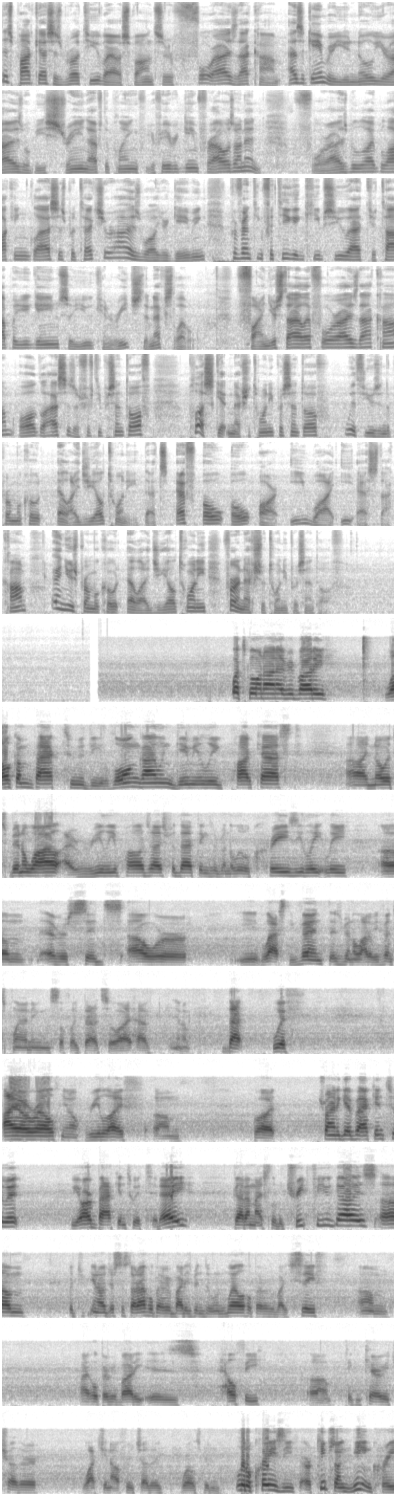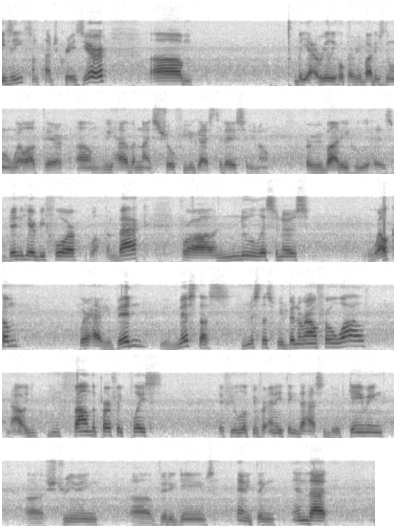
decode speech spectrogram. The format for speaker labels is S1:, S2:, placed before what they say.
S1: This podcast is brought to you by our sponsor, 4eyes.com. As a gamer, you know your eyes will be strained after playing your favorite game for hours on end. 4eyes blue light blocking glasses protects your eyes while you're gaming, preventing fatigue and keeps you at your top of your game so you can reach the next level. Find your style at 4eyes.com. All glasses are 50% off, plus get an extra 20% off with using the promo code LIGL20. That's F O O R E Y E S dot com and use promo code LIGL20 for an extra 20% off. What's going on, everybody? Welcome back to the Long Island Gaming League podcast. Uh, I know it's been a while. I really apologize for that. Things have been a little crazy lately. Um, ever since our last event. There's been a lot of events planning and stuff like that. So I have, you know, that with IRL, you know, real life. Um, but trying to get back into it. We are back into it today. Got a nice little treat for you guys. Um, but you know, just to start, I hope everybody's been doing well. Hope everybody's safe. Um, I hope everybody is healthy, um, taking care of each other, watching out for each other. The world's been a little crazy, or keeps on being crazy, sometimes crazier. Um, but yeah, I really hope everybody's doing well out there. Um, we have a nice show for you guys today, so you know, for everybody who has been here before, welcome back. For our new listeners, welcome. Where have you been? You've missed us. You missed us. We've been around for a while. Now you, you found the perfect place if you're looking for anything that has to do with gaming, uh, streaming, uh, video games, anything in that,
